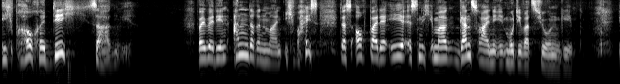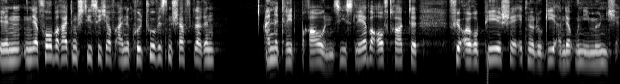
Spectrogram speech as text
Ich brauche dich, sagen wir. Weil wir den anderen meinen. Ich weiß, dass auch bei der Ehe es nicht immer ganz reine Motivationen gibt. In, der Vorbereitung stieß ich auf eine Kulturwissenschaftlerin, Annegret Braun. Sie ist Lehrbeauftragte für europäische Ethnologie an der Uni München.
